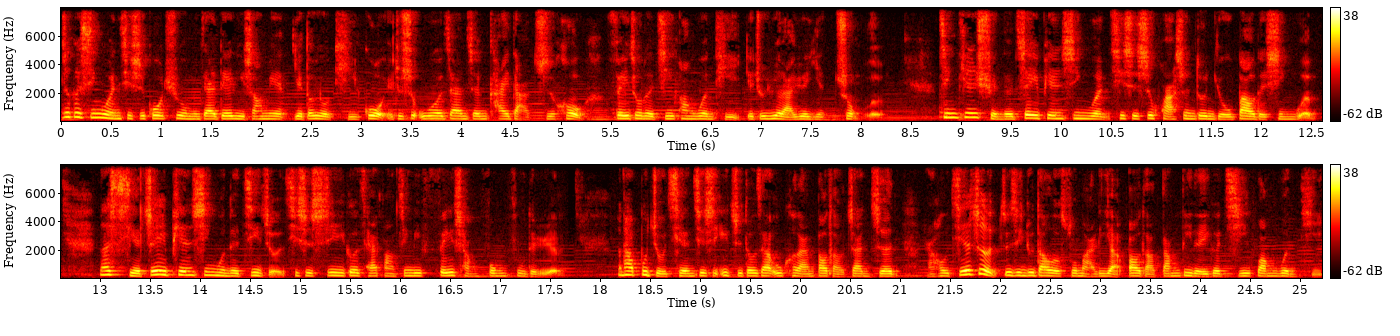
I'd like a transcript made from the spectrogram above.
这个新闻其实过去我们在 Daily 上面也都有提过，也就是乌俄战争开打之后，非洲的饥荒问题也就越来越严重了。今天选的这一篇新闻其实是《华盛顿邮报》的新闻。那写这一篇新闻的记者其实是一个采访经历非常丰富的人。那他不久前其实一直都在乌克兰报道战争，然后接着最近就到了索马利亚报道当地的一个饥荒问题。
